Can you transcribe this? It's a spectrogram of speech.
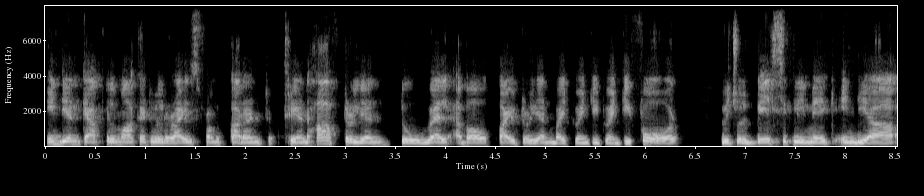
Indian capital market will rise from current three and a half trillion to well above five trillion by 2024, which will basically make India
